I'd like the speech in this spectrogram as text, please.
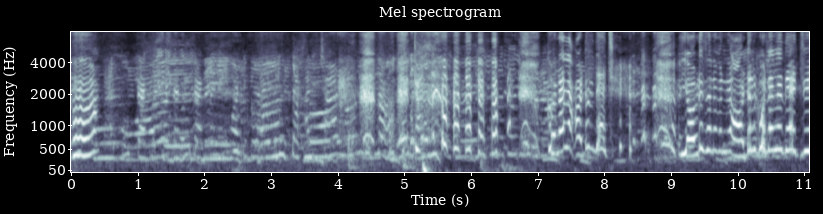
हा? कोणाला ऑर्डर द्यायची? एवढे जण म्हणजे ऑर्डर कोणाला द्यायची?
